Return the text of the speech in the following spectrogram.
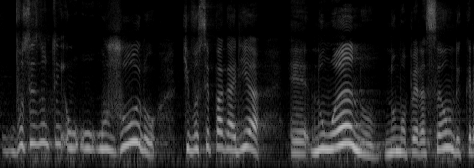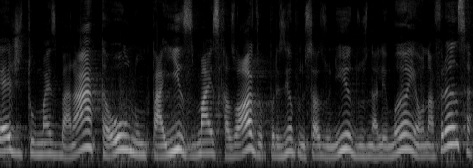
vocês não têm o, o, o juro que você pagaria é, num ano, numa operação de crédito mais barata ou num país mais razoável, por exemplo, nos Estados Unidos, na Alemanha ou na França,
